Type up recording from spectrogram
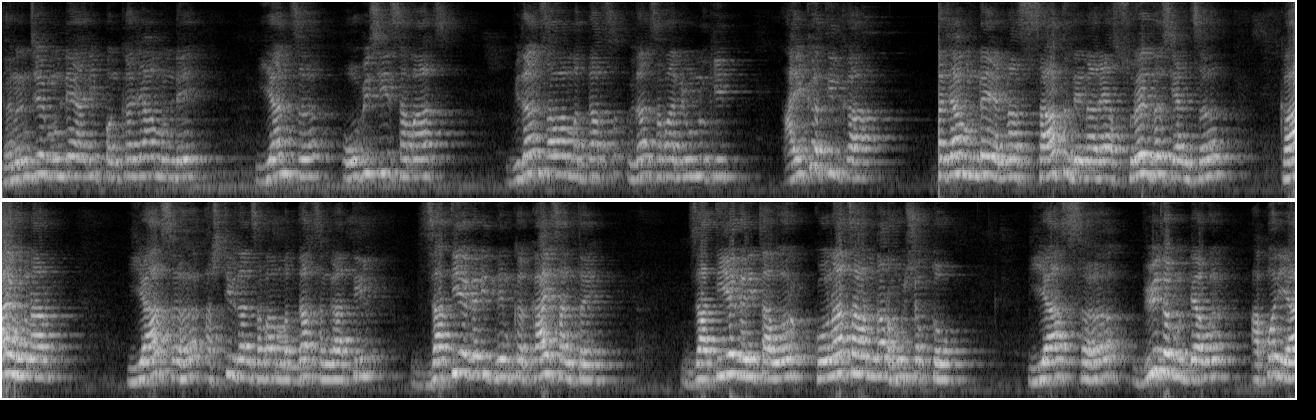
धनंजय मुंडे आणि पंकजा मुंडे यांचं ओबीसी समाज विधानसभा मतदार विधानसभा निवडणुकीत ऐकतील का? पंकजा मुंडे यांना साथ देणाऱ्या सुरेश धस यांचं काय होणार? यासह आष्टी विधानसभा मतदारसंघातील जातीय गणित नेमकं काय सांगतंय? जातीय गणितावर कोणाचा आमदार होऊ शकतो? यासह विविध मुद्द्यावर आपण या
